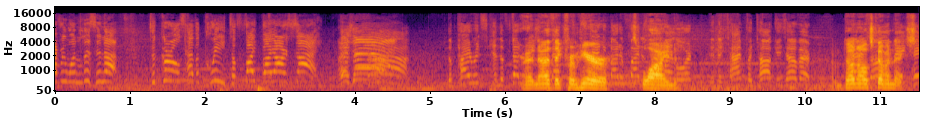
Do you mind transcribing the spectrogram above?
Everyone listen up. The girls have agreed to fight by our side. Huzzah! The pirates and the Federation. Alright, now I think from here, standing by to it's fight us, blind. Don't know what's coming next.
